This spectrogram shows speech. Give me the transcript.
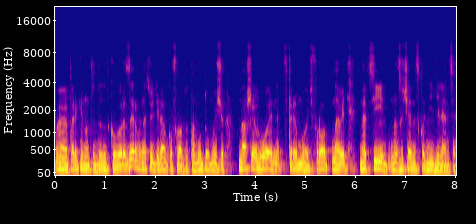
е, перекинути додаткові резерви на цю ділянку фронту. Тому думаю, що наші воїни втримують фронт навіть на цій надзвичайно складній ділянці.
